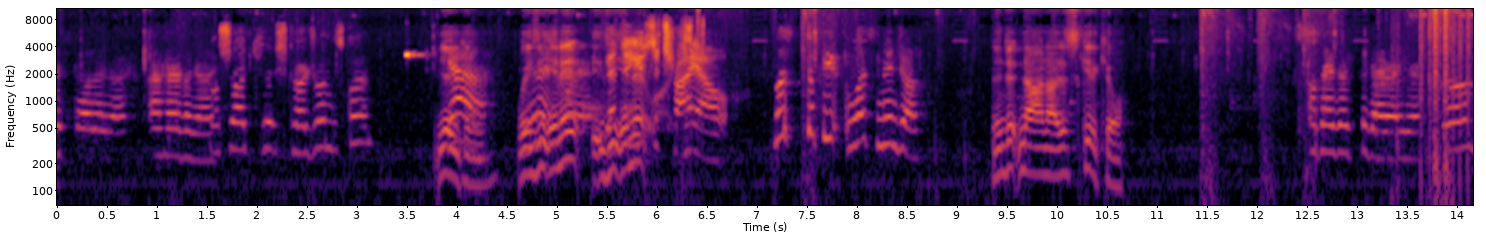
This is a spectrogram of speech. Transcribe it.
is the other guy? I heard a guy. well, should I, should I join this clan? Yeah, you can. Wait, is he in it? Is You he have in to it? use a tryout. Let's defu- let's ninja. Ninja? Nah, nah, just get a kill. Okay, there's the guy right here. Um,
